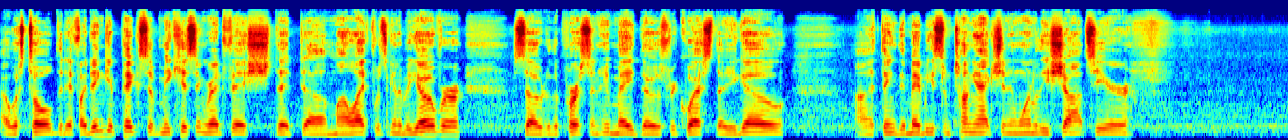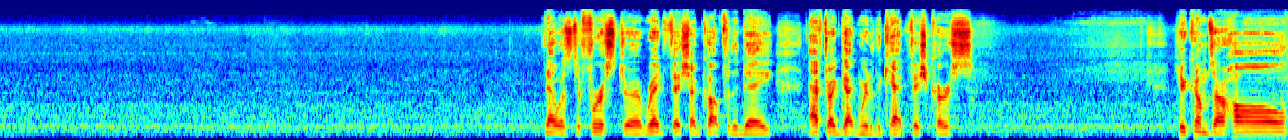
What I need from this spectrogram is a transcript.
I was told that if I didn't get pics of me kissing redfish, that uh, my life was going to be over. So to the person who made those requests, there you go. I think there may be some tongue action in one of these shots here. That was the first uh, redfish I'd caught for the day after I'd gotten rid of the catfish curse. Here comes our haul.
